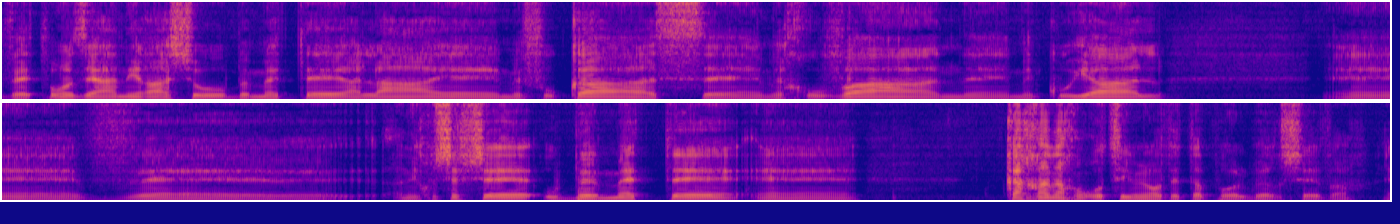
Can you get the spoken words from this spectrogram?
ואתמול זה היה נראה שהוא באמת uh, עלה uh, מפוקס, uh, מכוון, uh, מקוייל. Uh, ואני חושב שהוא באמת, uh, uh, ככה אנחנו רוצים לראות את הפועל באר שבע, uh,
